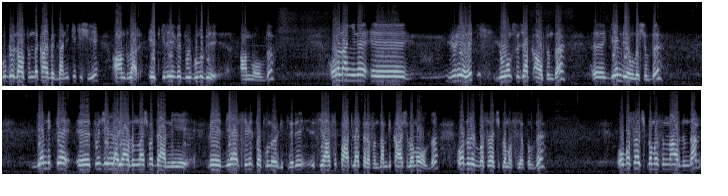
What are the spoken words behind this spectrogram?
bu gözaltında kaybedilen iki kişiyi andılar. Etkili ve duygulu bir anma oldu. Oradan yine e, yürüyerek yoğun sıcak altında e, Gemli'ye ulaşıldı. Gemlik'te e, Tunceliler Yardımlaşma Derneği ve diğer sivil toplum örgütleri, e, siyasi partiler tarafından bir karşılama oldu. Orada da bir basın açıklaması yapıldı. O basın açıklamasının ardından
